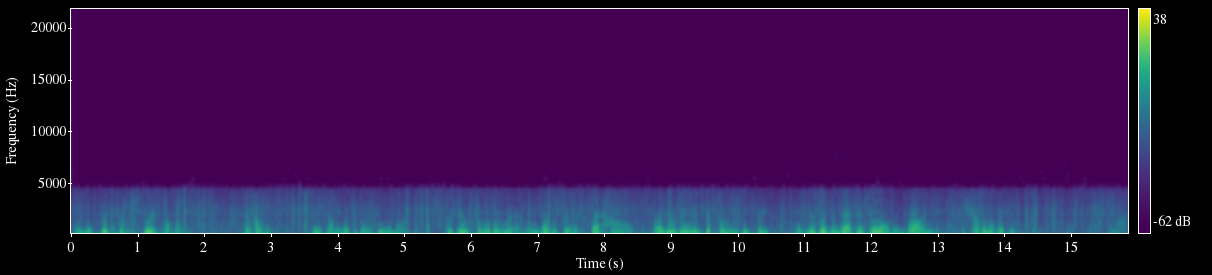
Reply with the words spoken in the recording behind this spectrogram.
Now, we go straight through to the stage, Margot. Please tell me what you're going to do, Lamont. Produce the little man who wasn't there But how? by using his victims as bait. And he'll give them back their jewels and bonds? The shadow will make him. Come on.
